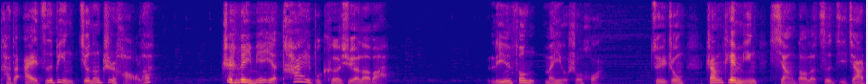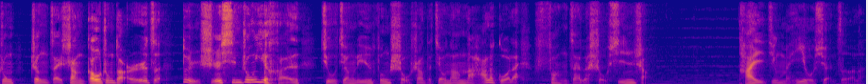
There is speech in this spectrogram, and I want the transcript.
他的艾滋病就能治好了？这未免也太不科学了吧？”林峰没有说话。最终，张天明想到了自己家中正在上高中的儿子，顿时心中一狠，就将林峰手上的胶囊拿了过来，放在了手心上。他已经没有选择了，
